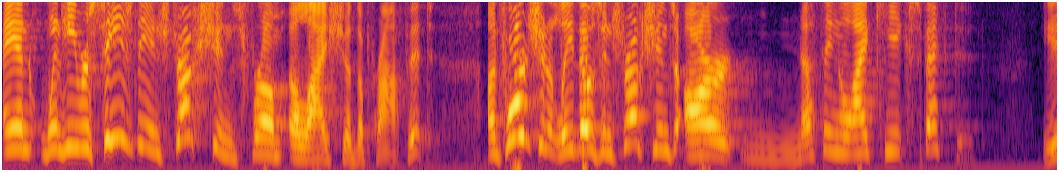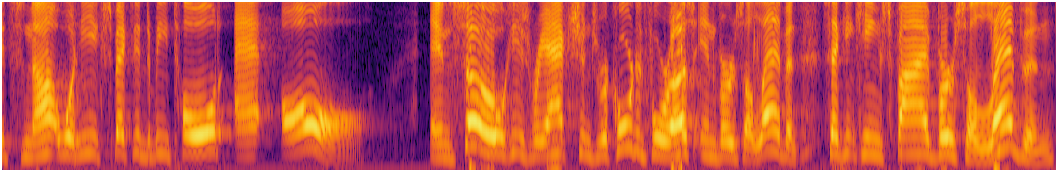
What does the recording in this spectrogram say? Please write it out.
And when he receives the instructions from Elisha the prophet, Unfortunately, those instructions are nothing like he expected. It's not what he expected to be told at all. And so his reaction's recorded for us in verse 11, 2 Kings 5, verse 11.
